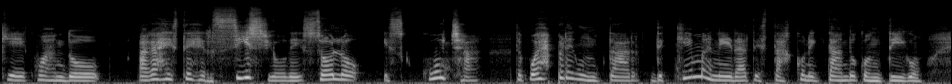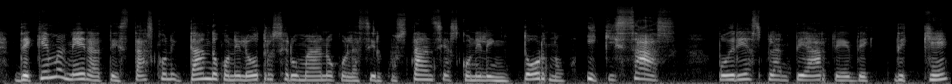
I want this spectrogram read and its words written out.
que cuando hagas este ejercicio de solo escucha, te puedas preguntar de qué manera te estás conectando contigo, de qué manera te estás conectando con el otro ser humano, con las circunstancias, con el entorno y quizás podrías plantearte de, de qué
